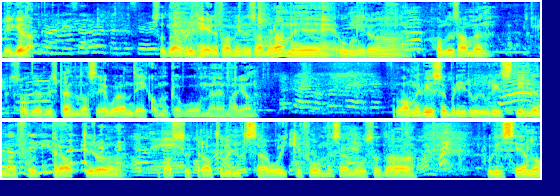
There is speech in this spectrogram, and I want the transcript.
begge, da. Så da blir hele familien samla, med unger og alle sammen. Så det blir spennende å se hvordan det kommer til å gå med Mariann. Vanligvis så blir hun jo litt stille når folk prater og masse prat rundt seg og ikke får med seg noe, så da får vi se nå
